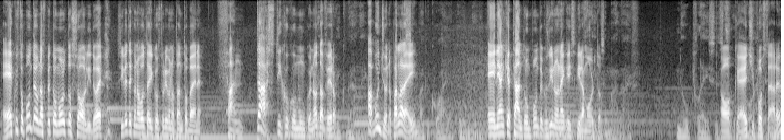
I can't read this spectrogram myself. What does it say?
E questo ponte è un aspetto molto solido, eh. Si vede che una volta ricostruivano tanto bene. Fantastico comunque, no davvero? Ah, buongiorno, parla lei? E neanche tanto, un ponte così non è che ispira molto. Ok, ci può stare.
